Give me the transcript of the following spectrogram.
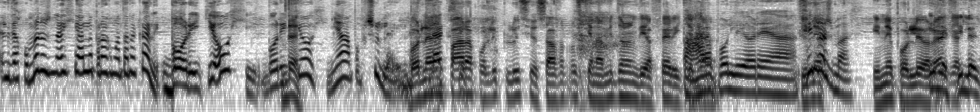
ενδεχομένως να έχει άλλα πράγματα να κάνει. Μπορεί και όχι. Μπορεί Ναι. και όχι. Μια αποψούλα είναι. Μπορεί να είναι εντάξει. πάρα πολύ πλούσιος άνθρωπος και να μην τον ενδιαφέρει και Πάρα να... πολύ ωραία. Είναι- Φίλος μας. Είναι πολύ ωραία. Είναι για- φίλος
